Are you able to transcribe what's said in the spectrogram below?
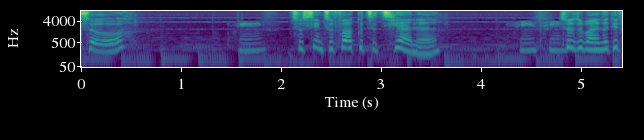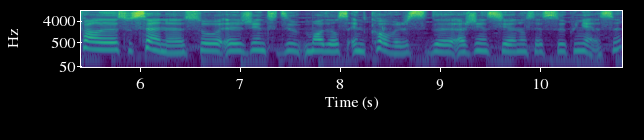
Estou. Sim, Estou sim, estou a falar com a Tatiana. sim, sim. Tudo bem, daqui fala a Susana, sou agente de Models and Covers da agência, não sei se conhece.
